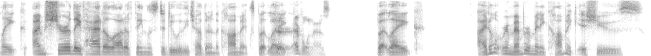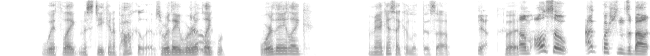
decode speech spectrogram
like. I'm sure they've had a lot of things to do with each other in the comics, but like, sure, everyone has. but like, I don't remember many comic issues with like Mystique and Apocalypse. Were they were No. like, were they like? I mean, I guess I could look this up. Yeah. but Um. Also, I have questions about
